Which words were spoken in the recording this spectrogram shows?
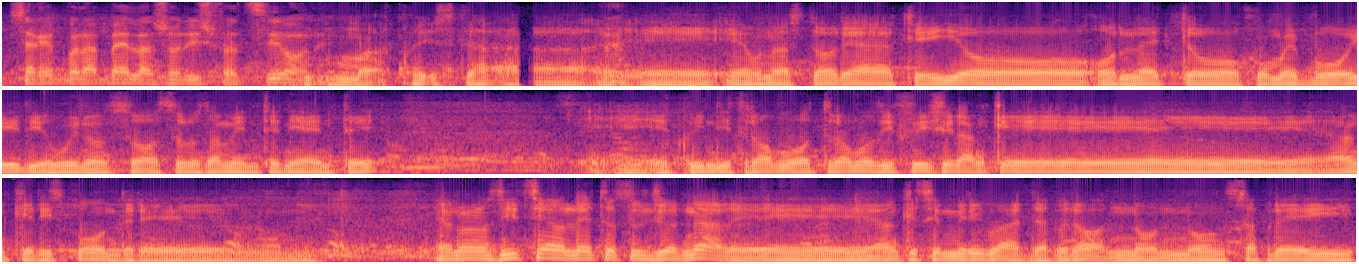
Sarebbe una bella soddisfazione. Ma questa è, è una storia che io ho letto come voi, di cui non so assolutamente niente e quindi trovo, trovo difficile anche, anche, rispondere. È una notizia che ho letto sul giornale, anche se mi riguarda, però non, non, saprei,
